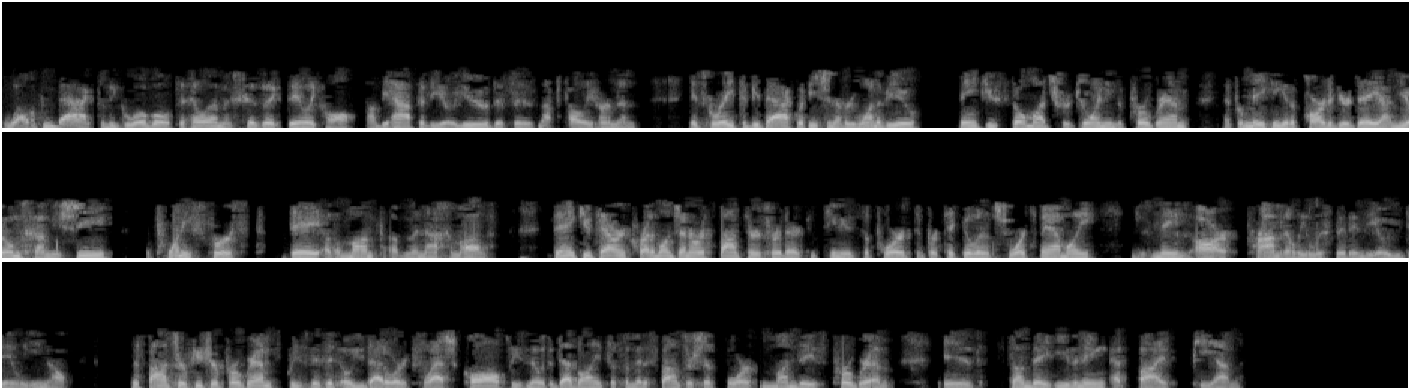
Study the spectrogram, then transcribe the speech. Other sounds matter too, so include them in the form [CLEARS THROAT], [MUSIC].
Welcome back to the Global Tehillim and Chizuk Daily Call. On behalf of the OU, this is Naftali Herman. It's great to be back with each and every one of you. Thank you so much for joining the program and for making it a part of your day on Yom Chamishi, the 21st day of the month of Menachem Av. Thank you to our incredible and generous sponsors for their continued support, in particular the Schwartz family, whose names are prominently listed in the OU Daily email. To sponsor future programs, please visit ou.org slash call. Please note the deadline to submit a sponsorship for Monday's program is Sunday evening at 5 p.m.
